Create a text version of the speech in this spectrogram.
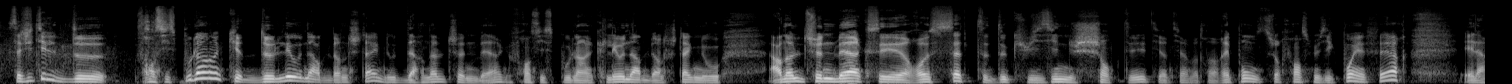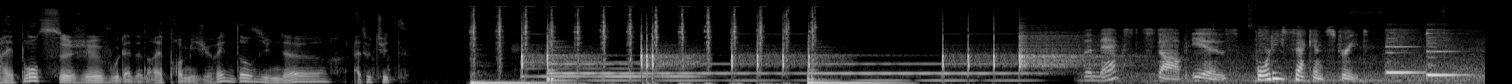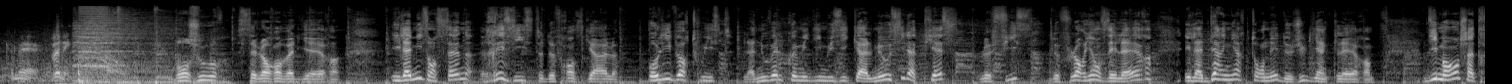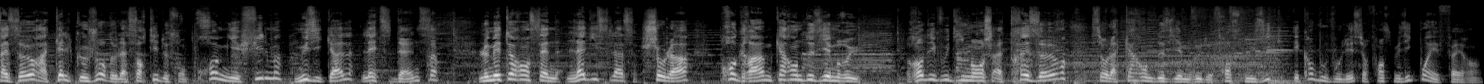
S'agit-il de Francis Poulenc, de Leonard Bernstein ou d'Arnold Schoenberg? Francis Poulenc, Leonard Bernstein ou Arnold Schoenberg, c'est recettes de cuisine chantées. Tiens, tiens, votre réponse sur francemusique.fr. Et la réponse, je vous la donnerai, promis juré, dans une heure. À tout de suite. The next stop is 42nd Street. Come here, Vinny. Bonjour, c'est Laurent Vallière. Il a mis en scène Résiste de France Gall, Oliver Twist, la nouvelle comédie musicale, mais aussi la pièce Le Fils de Florian Zeller et la dernière tournée de Julien Clerc. Dimanche à 13h, à quelques jours de la sortie de son premier film musical, Let's Dance, le metteur en scène Ladislas Chola programme 42e rue. Rendez-vous dimanche à 13h sur la 42e rue de France Musique et quand vous voulez sur francemusique.fr.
